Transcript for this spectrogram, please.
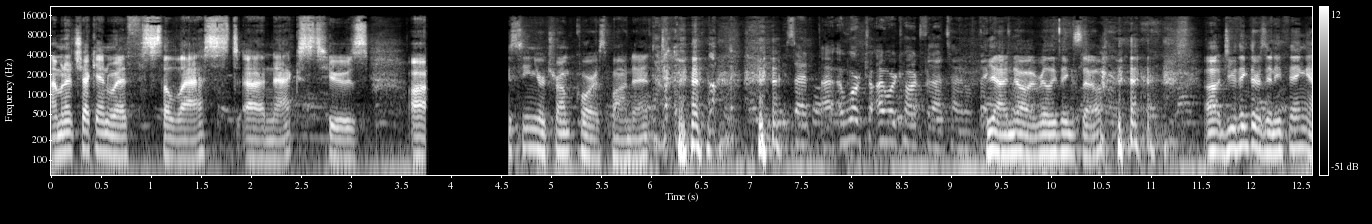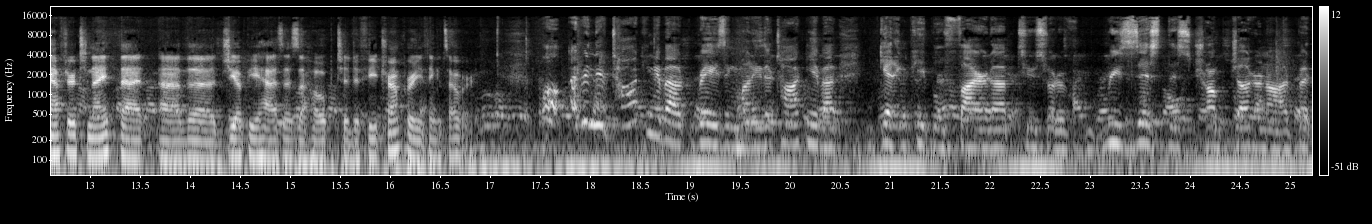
I'm going to check in with Celeste uh, next, who's our senior Trump correspondent. Is that I worked I worked hard for that title. Thank yeah, you. no, I really think so. uh, do you think there's anything after tonight that uh, the GOP has as a hope to defeat Trump, or do you think it's over? Well, I mean, they're talking about raising money. They're talking about getting people fired up to sort of resist this Trump juggernaut. But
